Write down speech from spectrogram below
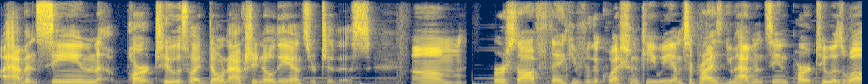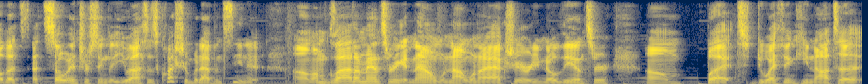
I haven't seen part two, so I don't actually know the answer to this. Um, First off, thank you for the question, Kiwi. I'm surprised you haven't seen part two as well. That's that's so interesting that you asked this question but haven't seen it. Um, I'm glad I'm answering it now, not when I actually already know the answer. Um, but do I think Hinata,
